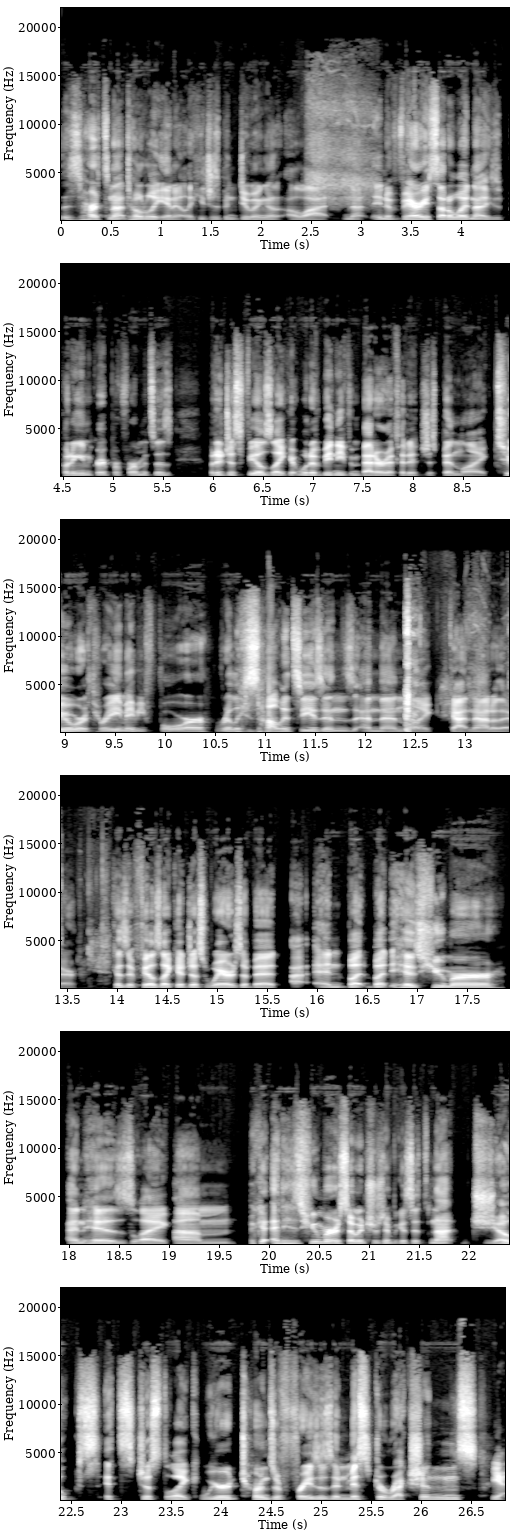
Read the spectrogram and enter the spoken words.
his heart's not totally in it. Like he's just been doing a, a lot, not in a very subtle way. Not he's putting in great performances, but it just feels like it would have been even better if it had just been like two or three, maybe four really solid seasons and then like gotten out of there because it feels like it just wears a bit uh, and but but his humor and his like um because, and his humor is so interesting because it's not jokes it's just like weird turns of phrases and misdirections Yeah.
